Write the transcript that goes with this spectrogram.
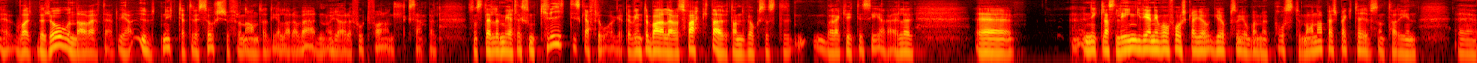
eh, varit beroende av att, att vi har utnyttjat resurser från andra delar av världen och gör det fortfarande till exempel. Som ställer mer liksom kritiska frågor, där vi inte bara lär oss fakta, utan vi också börjar kritisera. Eller eh, Niklas Lindgren i vår forskargrupp som jobbar med posthumana perspektiv, som tar in eh,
